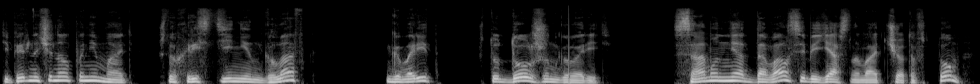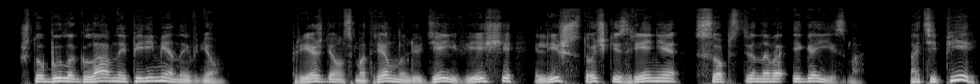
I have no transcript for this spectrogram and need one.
теперь начинал понимать, что христианин Главк говорит что должен говорить. Сам он не отдавал себе ясного отчета в том, что было главной переменой в нем. Прежде он смотрел на людей и вещи лишь с точки зрения собственного эгоизма. А теперь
